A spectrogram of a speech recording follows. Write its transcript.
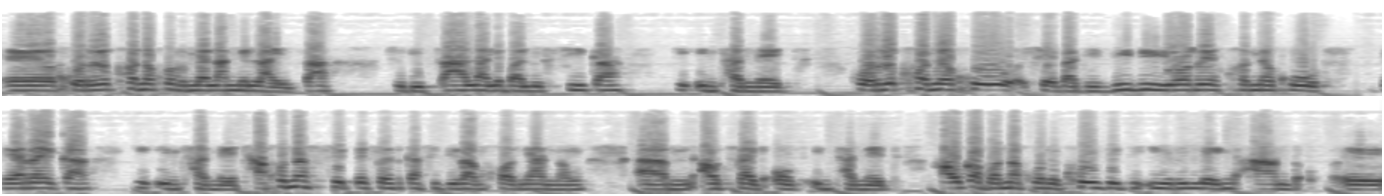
um gore re kgone go romela melaetsa to ditsala le balosika ke internet. Gore re kgone go sheba di-video re kgone go bereka ke internet. Ga gona sepe se ka se dirang gone yanong um outside of internet. Ga o ka bona gore covid e rileng um eh,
